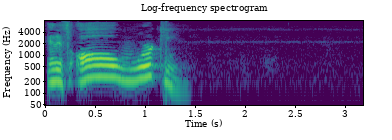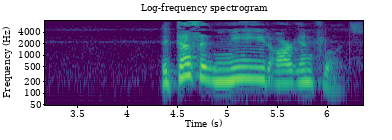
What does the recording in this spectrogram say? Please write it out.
And it's all working. It doesn't need our influence.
